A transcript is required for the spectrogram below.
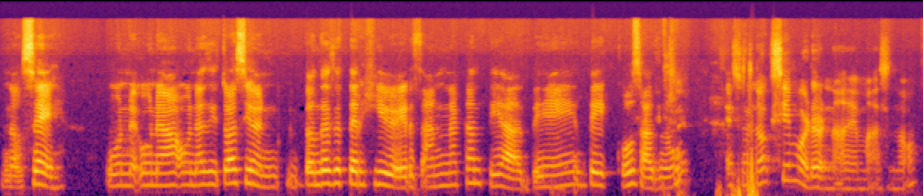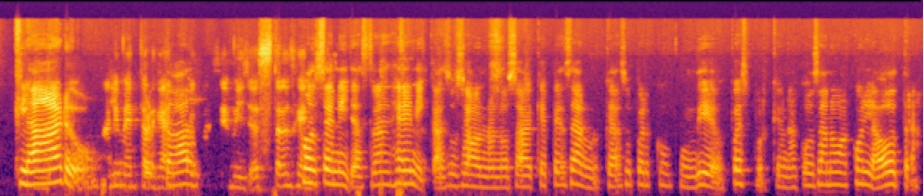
no sé, una, una, situación donde se tergiversan una cantidad de, cosas, ¿no? Es un oxímoron además, ¿no? Claro. Un alimento orgánico con semillas transgénicas. Con semillas transgénicas, o sea, uno no sabe qué pensar, uno queda súper confundido, pues porque una cosa no va con la otra.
